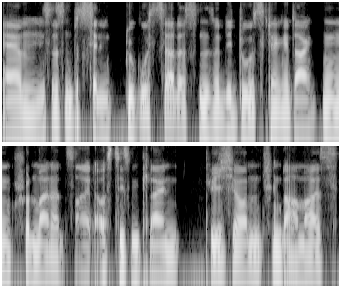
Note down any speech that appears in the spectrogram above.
Ähm, es ist ein bisschen duster, das sind so die düsteren Gedanken von meiner Zeit aus diesen kleinen Büchern von damals.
